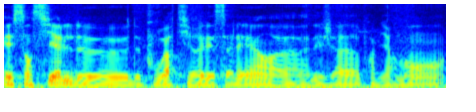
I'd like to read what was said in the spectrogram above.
essentiel de, pouvoir tirer les salaires déjà premièrement.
